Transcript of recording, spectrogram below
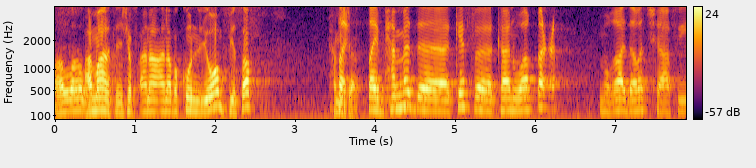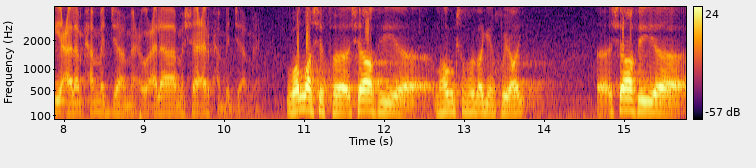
الله الله. أمانة شوف أنا أنا بكون اليوم في صف محمد طيب جامع. طيب محمد آه كيف كان واقع مغادرة شافي على محمد جامع وعلى مشاعر محمد جامع؟ والله شوف شافي آه، ما هو بقصف الباقيين اخوياي شافي آه،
